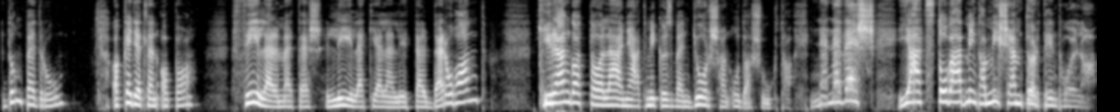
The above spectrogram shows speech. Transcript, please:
Don Pedro, a kegyetlen apa, félelmetes lélek jelenléttel berohant, Kirángatta a lányát, miközben gyorsan odasúgta. Ne neves, játsz tovább, mintha mi sem történt volna.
